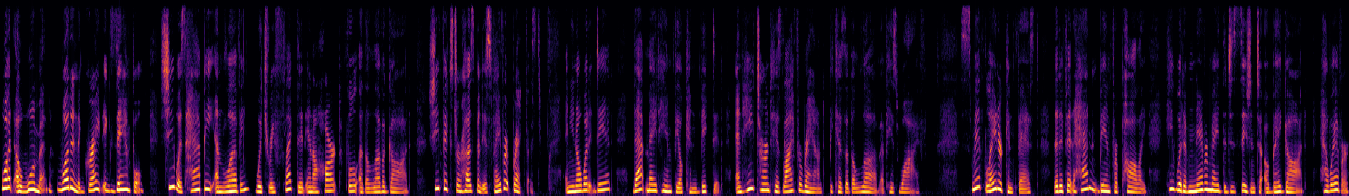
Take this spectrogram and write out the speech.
What a woman! What a great example! She was happy and loving, which reflected in a heart full of the love of God. She fixed her husband his favorite breakfast. And you know what it did? That made him feel convicted, and he turned his life around because of the love of his wife. Smith later confessed that if it hadn't been for Polly, he would have never made the decision to obey God. However,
